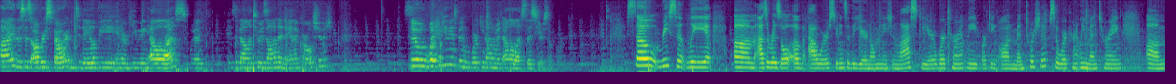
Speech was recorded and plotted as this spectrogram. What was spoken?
Hi, this is Aubrey Spowert, and today I'll be interviewing LLS with Isabella Tuazon and Anna Karlschuh. So, what have you guys been working on with LLS this year so far? So, recently, um, as a result of our Students of the Year nomination last year, we're currently working on mentorship. So, we're currently mentoring um,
